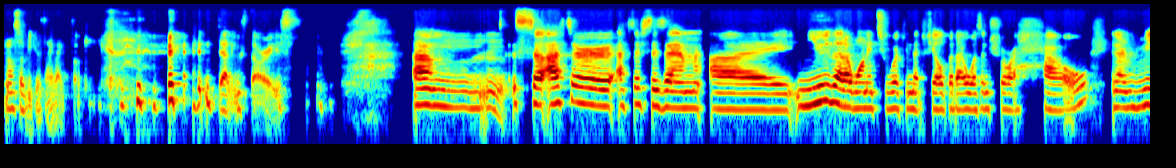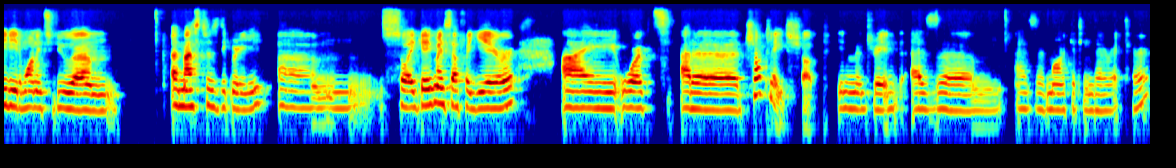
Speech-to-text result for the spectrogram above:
and also because I like talking and telling stories. Um, so after after CESEM, I knew that I wanted to work in that field, but I wasn't sure how, and I really wanted to do um, a master's degree. Um, so I gave myself a year. I worked at a chocolate shop in Madrid as a, um, as a marketing director,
